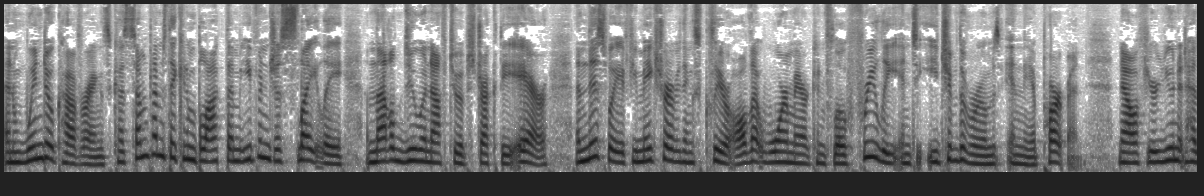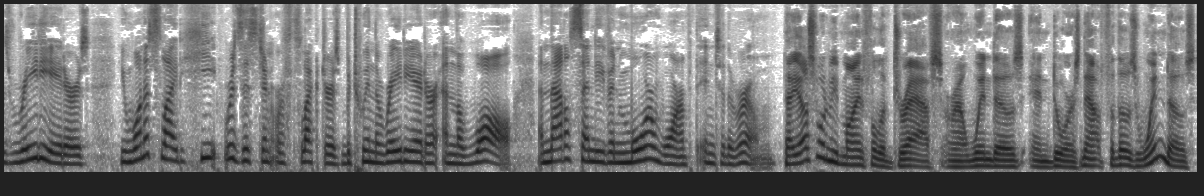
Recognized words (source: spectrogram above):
and window coverings because sometimes they can block them even just slightly, and that'll do enough to obstruct the air. And this way, if you make sure everything's clear, all that warm air can flow freely into each of the rooms in the apartment. Now, if your unit has radiators, you want to slide heat resistant reflectors between the radiator and the wall, and that'll send even more warmth into the room. Now, you also want to be mindful of drafts around windows and doors. Now, for those windows,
